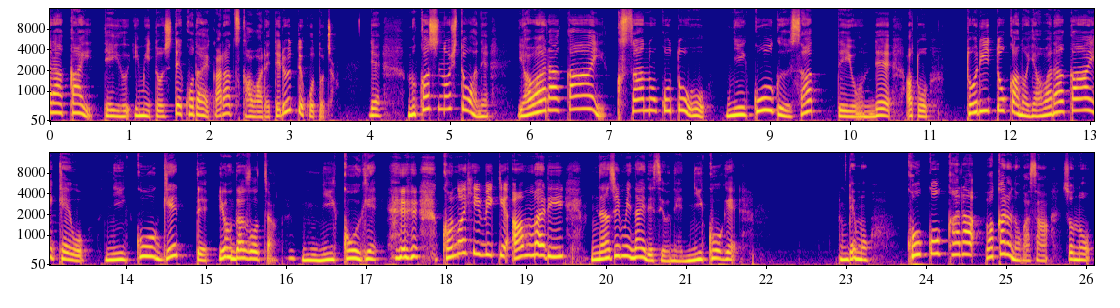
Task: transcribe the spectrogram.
らかいっていう意味として古代から使われてるってことじゃん。で昔の人はね柔らかい草のことをニコ草って呼んであと鳥とかの柔らかい毛をニコゲって呼んだぞちゃん。ニコゲ。この響きあんまり馴染みないですよね。ニコゲ。でも、ここからわかるのがさ、その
